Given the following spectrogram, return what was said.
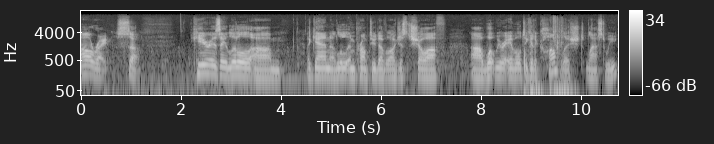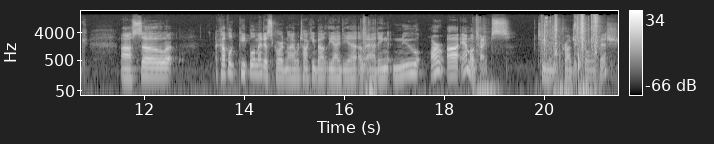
All right, so here is a little, um, again, a little impromptu devlog just to show off uh, what we were able to get accomplished last week. Uh, so, a couple of people in my Discord and I were talking about the idea of adding new uh, ammo types to Project Silverfish.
